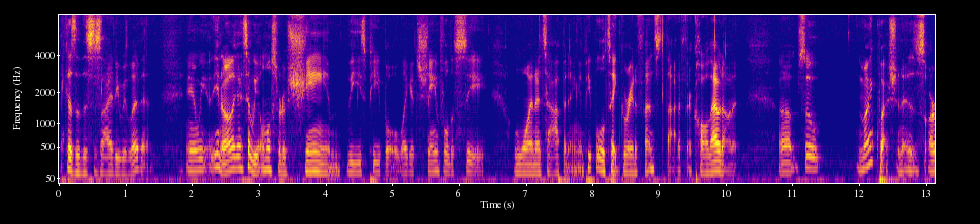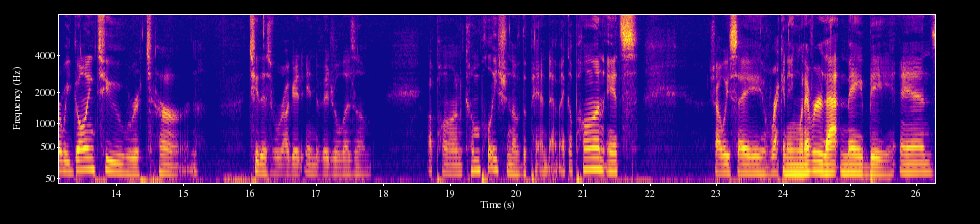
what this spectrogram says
because of the society we live in. And we, you know, like I said, we almost sort of shame these people. Like it's shameful to see when it's happening. And people will take great offense to that if they're called out on it. Um, so, my question is are we going to return to this rugged individualism upon completion of the pandemic, upon its, shall we say, reckoning, whenever that may be? And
